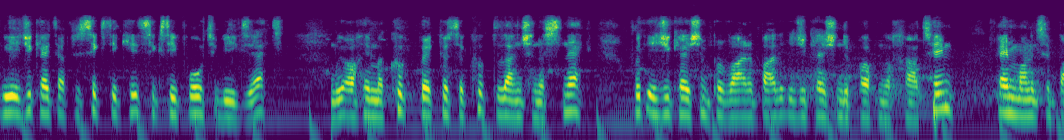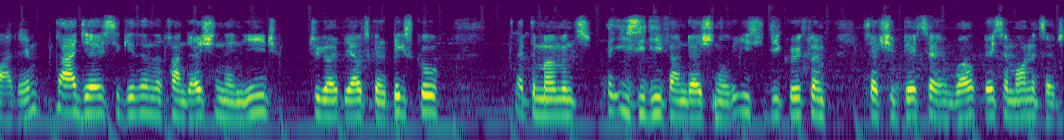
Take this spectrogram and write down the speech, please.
We educate up to 60 kids, 64 to be exact. We offer them a cooked breakfast, a cooked lunch, and a snack with education provided by the Education Department of Gauteng and monitored by them. The idea is to give them the foundation they need to go be able to go to big school. At the moment, the ECD foundation or the ECD curriculum is actually better and well better monitored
